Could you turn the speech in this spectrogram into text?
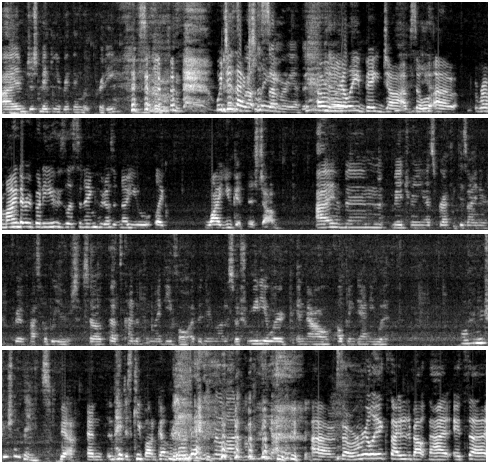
I'm just making everything look pretty. So, Which is actually about the summary of it. a really big job. So uh, remind everybody who's listening who doesn't know you, like, why you get this job. I have been majoring as a graphic designer for the past couple years, so that's kind of been my default. I've been doing a lot of social media work and now helping Danny with all nutrition things. Yeah, and they just keep on coming. There's been a lot of them. Yeah. um, so we're really excited about that. It's a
